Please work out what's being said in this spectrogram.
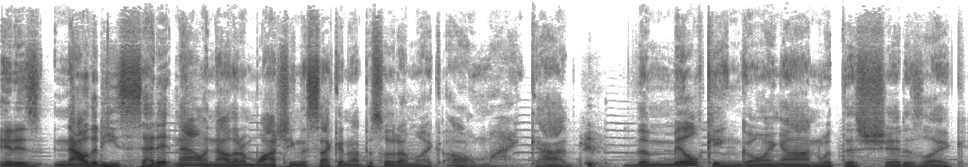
It is now that he said it now, and now that I'm watching the second episode, I'm like, "Oh my god!" It- the milking going on with this shit is like,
